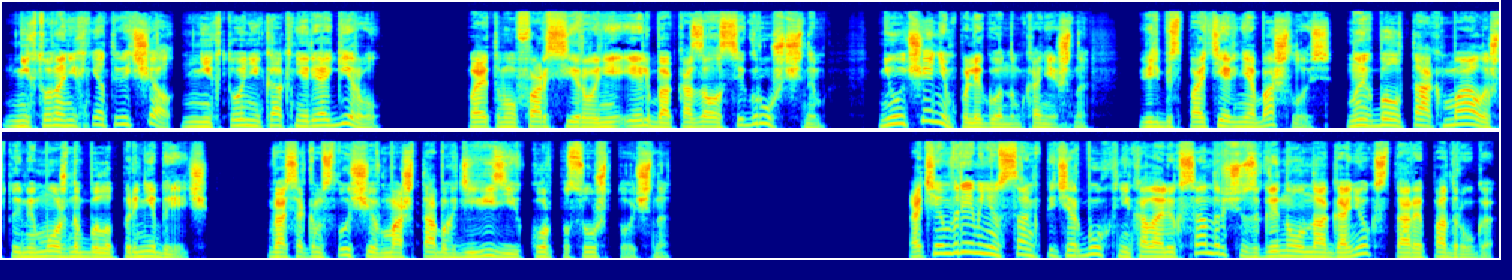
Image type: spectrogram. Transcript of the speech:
Никто на них не отвечал. Никто никак не реагировал. Поэтому форсирование Эльбы оказалось игрушечным. Не учением полигонным, конечно, ведь без потерь не обошлось. Но их было так мало, что ими можно было пренебречь. Во всяком случае, в масштабах дивизии и корпуса уж точно. А тем временем в Санкт-Петербург Николай Александровичу заглянул на огонек старая подруга.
